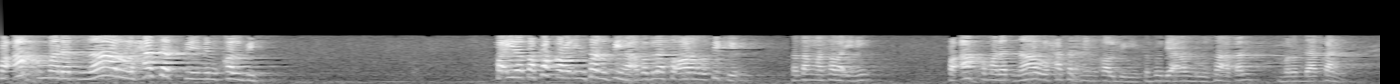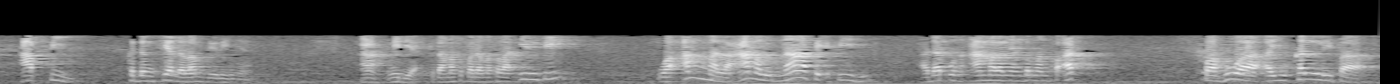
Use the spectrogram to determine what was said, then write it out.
Fa'akhmadat narul hasad fi min qalbi. Fa'idha tafakkar insan fiha. Apabila seorang berpikir tentang masalah ini. Fa'akhmadat narul hasad min qalbihi. Tentu dia akan berusaha akan meredakan api kedengkian dalam dirinya. Ah, ini dia. Kita masuk pada masalah inti. Wa ammal amalun nafi' fihi. Adapun amalan yang bermanfaat. Fahuwa ayukallifa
